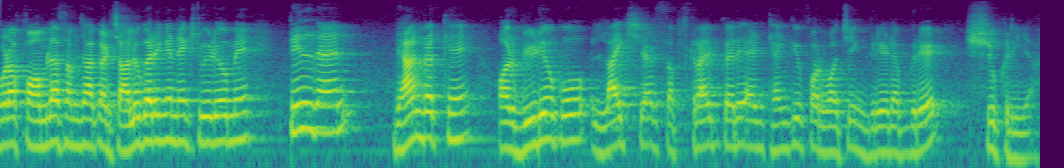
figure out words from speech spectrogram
थोड़ा फॉर्मूला समझाकर चालू करेंगे नेक्स्ट वीडियो में। टिल देन ध्यान रखें और वीडियो को लाइक शेयर सब्सक्राइब करें and thank you for watching grade upgrade शुक्रिया।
